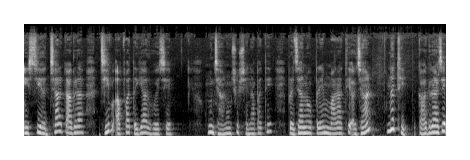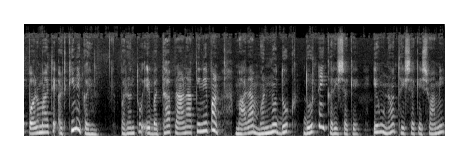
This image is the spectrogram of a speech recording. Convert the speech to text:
એંસી હજાર કાગડા જીવ આપવા તૈયાર હોય છે. હું જાણું છું, સેનાપતિ, પ્રજાનો પ્રેમ મારાથી અજાણ નથી. કાગરાજે પળ માટે અટકીને કહ્યું, પરંતુ એ બધા પ્રાણ આપીને પણ મારા મનનું દુઃખ દૂર નહીં કરી શકે. એવું ન થઈ શકે, સ્વામી.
